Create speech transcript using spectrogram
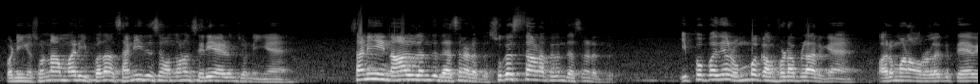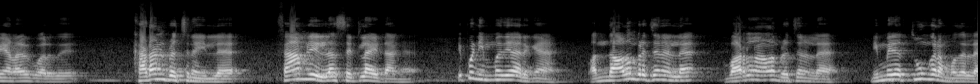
இப்போ நீங்கள் சொன்ன மாதிரி இப்போ தான் சனி திசை வந்தோன்னே சரியாயிடும்னு சொன்னீங்க. சனி நாலுலேருந்து தசை நடத்துது சுகஸ்தானத்துலேருந்து தசை நடத்துது இப்போ பார்த்தீங்கன்னா ரொம்ப கம்ஃபர்டபுளாக இருக்கேன். வருமானம் ஓரளவுக்கு தேவையான அளவுக்கு வருது. கடன் பிரச்சனை இல்லை. ஃபேமிலியெல்லாம் செட்டில் ஆகிட்டாங்க இப்போ நிம்மதியாக இருக்கேன். வந்தாலும் பிரச்சனை இல்லை. வரலனாலும் பிரச்சனை இல்லை. நிம்மதியாக தூங்குறேன் முதல்ல.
